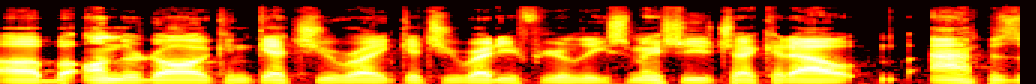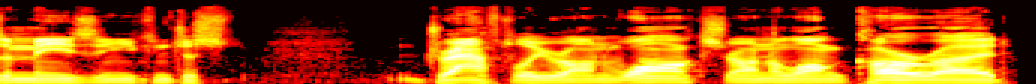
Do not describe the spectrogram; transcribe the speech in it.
Uh, but underdog can get you right, get you ready for your league. So make sure you check it out. App is amazing. You can just draft while you're on walks or on a long car ride.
